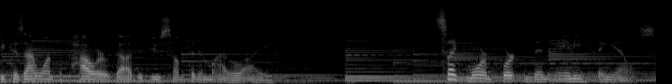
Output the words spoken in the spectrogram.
because I want the power of God to do something in my life? It's like more important than anything else.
